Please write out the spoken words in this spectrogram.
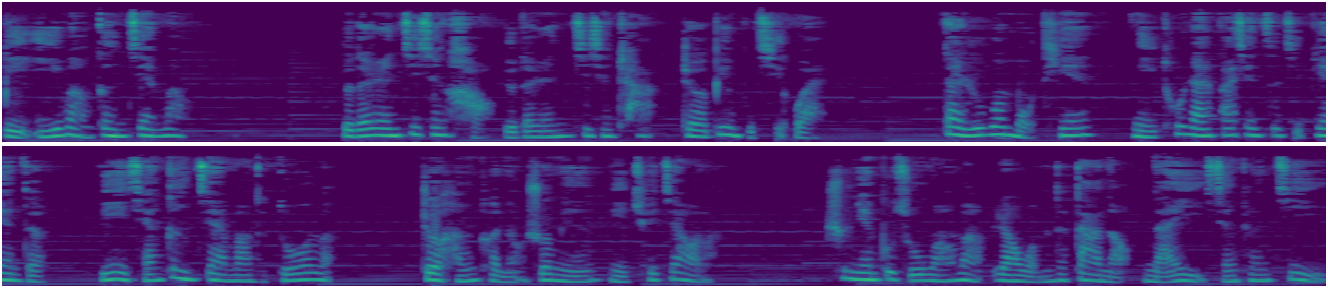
比以往更健忘。有的人记性好，有的人记性差，这并不奇怪。但如果某天你突然发现自己变得比以前更健忘的多了，这很可能说明你缺觉了。睡眠不足往往让我们的大脑难以形成记忆。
